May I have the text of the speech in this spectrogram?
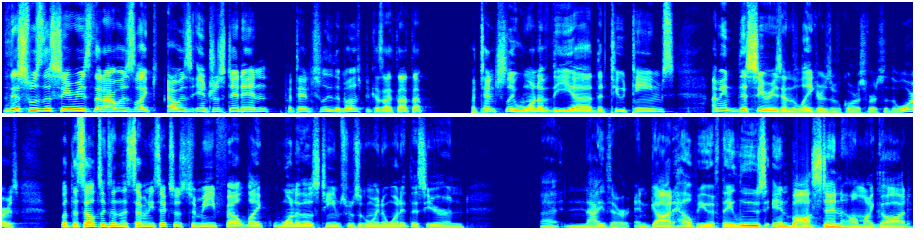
this was the series that I was like I was interested in potentially the most because I thought that potentially one of the uh the two teams, I mean this series and the Lakers of course versus the Warriors, but the Celtics and the 76ers to me felt like one of those teams was going to win it this year, and uh, neither. And God help you if they lose in Boston. Oh my God.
